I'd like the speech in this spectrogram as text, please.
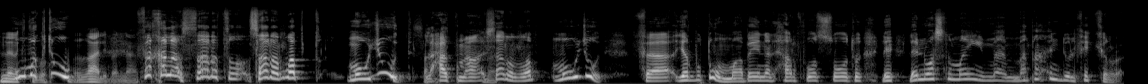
لا هو نكتبه. مكتوب. غالبا نعم. فخلاص صارت صار الربط موجود صح. لاحظت نعم. صار الربط موجود فيربطون ما بين الحرف والصوت ليه؟ لأنه أصلا ما, ي- ما, ما ما عنده الفكر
